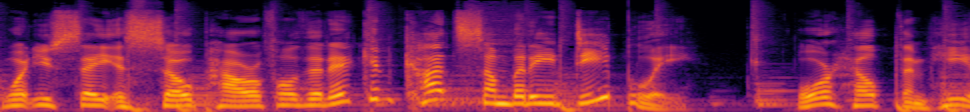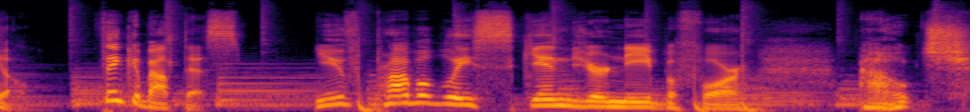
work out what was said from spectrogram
What you say is so powerful that it can cut somebody deeply or help them heal. Think about this. You've probably skinned your knee before. Ouch.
